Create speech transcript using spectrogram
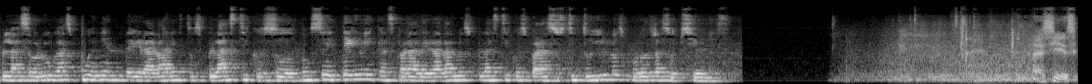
las orugas pueden degradar estos plásticos o, no sé, técnicas para degradar los plásticos, para sustituirlos por otras opciones. Así es.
